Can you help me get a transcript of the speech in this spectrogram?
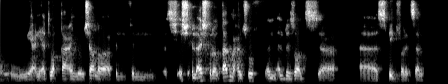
ويعني آه، أتوقع إنه إن شاء الله في في الأشهر القادمة حنشوف ال results speak for itself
